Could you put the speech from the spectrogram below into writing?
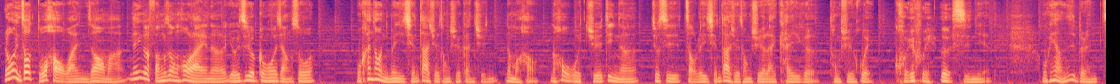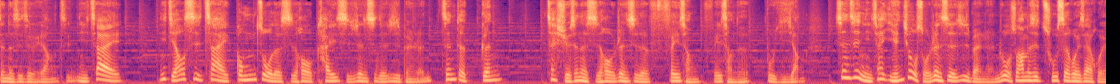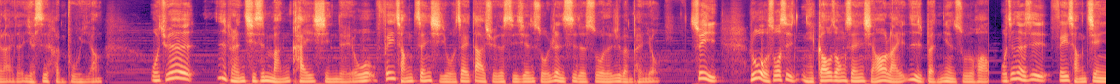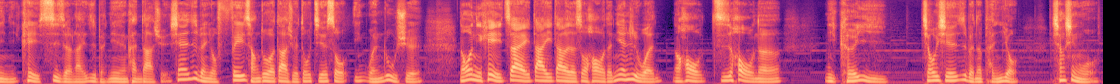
然后你知道多好玩，你知道吗？那个房仲后来呢，有一次就跟我讲说。我看到你们以前大学同学感情那么好，然后我决定呢，就是找了以前大学同学来开一个同学会，回回二十年。我跟你讲，日本人真的是这个样子。你在你只要是在工作的时候开始认识的日本人，真的跟在学生的时候认识的非常非常的不一样。甚至你在研究所认识的日本人，如果说他们是出社会再回来的，也是很不一样。我觉得。日本人其实蛮开心的，我非常珍惜我在大学的时间所认识的所有的日本朋友。所以，如果说是你高中生想要来日本念书的话，我真的是非常建议你可以试着来日本念念看大学。现在日本有非常多的大学都接受英文入学，然后你可以在大一、大二的时候好好的念日文，然后之后呢，你可以交一些日本的朋友。相信我。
